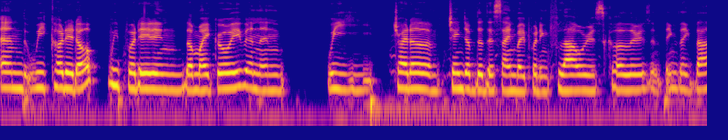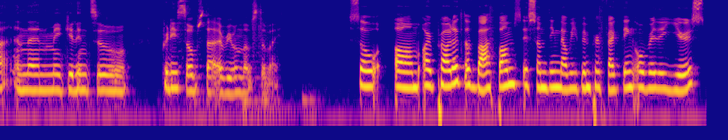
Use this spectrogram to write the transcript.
and we cut it up, we put it in the microwave and then we try to change up the design by putting flowers, colors and things like that and then make it into pretty soaps that everyone loves to buy. So, um, our product of bath bombs is something that we've been perfecting over the years.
